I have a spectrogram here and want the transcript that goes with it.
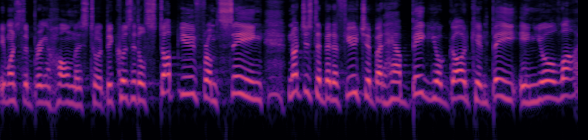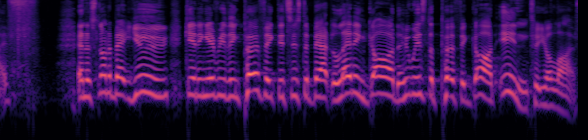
He wants to bring wholeness to it because it'll stop you from seeing not just a better future, but how big your God can be in your life. And it's not about you getting everything perfect, it's just about letting God, who is the perfect God, into your life.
